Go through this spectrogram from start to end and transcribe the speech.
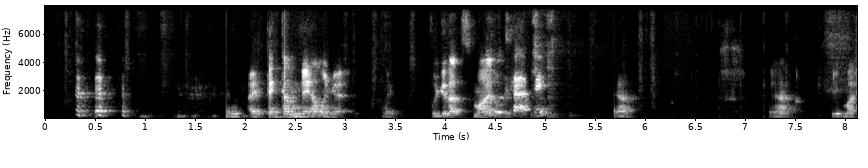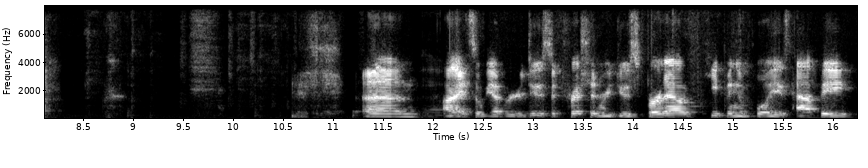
I think I'm nailing it. Like, look at that smile. looks happy. Yeah, keep my. Um, all right, so we have reduce attrition, reduce burnout, keeping employees happy.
